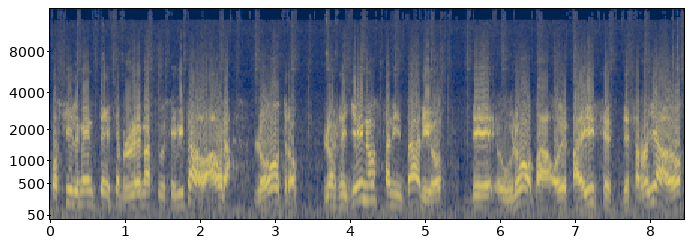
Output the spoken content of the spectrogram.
posiblemente ese problema se hubiese evitado. Ahora, lo otro, los rellenos sanitarios de Europa o de países desarrollados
